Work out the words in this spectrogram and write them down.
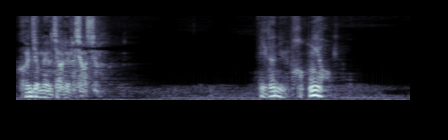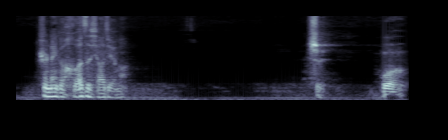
很久没有家里的消息了。你的女朋友是那个盒子小姐吗？是，我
